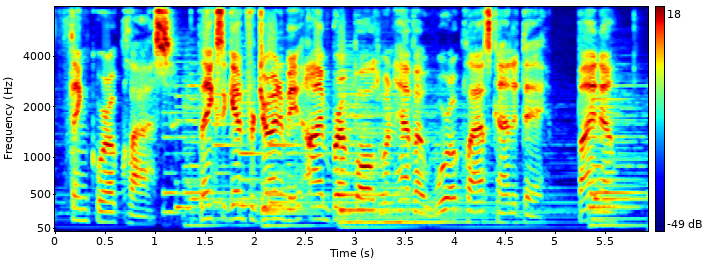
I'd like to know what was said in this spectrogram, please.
Think world class. Thanks again for joining me. I'm Brent Baldwin. Have a world class kind of day. Bye now.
